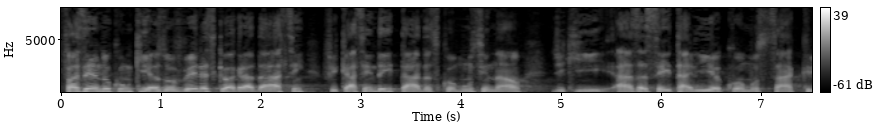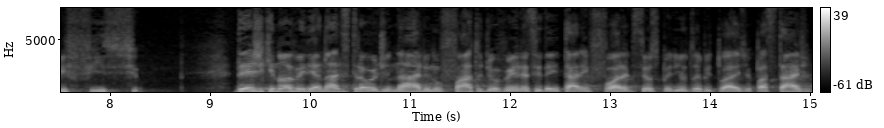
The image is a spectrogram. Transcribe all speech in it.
fazendo com que as ovelhas que o agradassem ficassem deitadas como um sinal de que as aceitaria como sacrifício. Desde que não haveria nada extraordinário no fato de ovelhas se deitarem fora de seus períodos habituais de pastagem,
